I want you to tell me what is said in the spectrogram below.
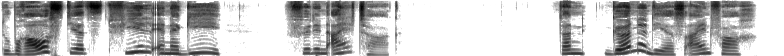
Du brauchst jetzt viel Energie für den Alltag. Dann gönne dir es einfach,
